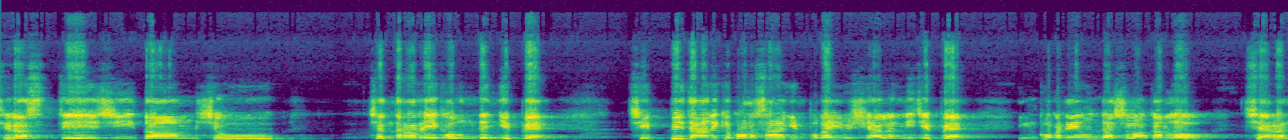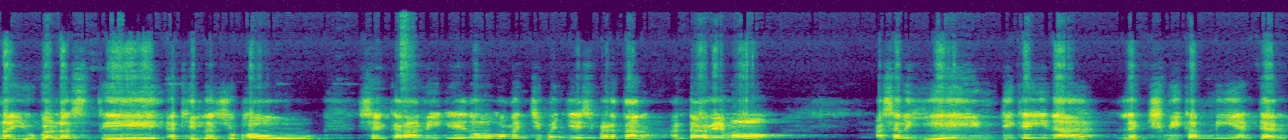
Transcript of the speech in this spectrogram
శిరస్థే శీతాంశౌ. చంద్రరేఖ ఉందని చెప్పా. చెప్పి దానికి కొనసాగింపుగా ఈ విషయాలన్నీ చెప్పా. ఇంకొకటి ఏముంది ఆ శ్లోకంలో? చరణ యుగళస్తే అఖిల శుభౌ శంకరా మీకు ఏదో ఒక మంచి పని చేసి పెడతాను. అంటావేమో? అసలు ఏ ఇంటికైనా లక్ష్మీ కమ్మి అంటారు.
